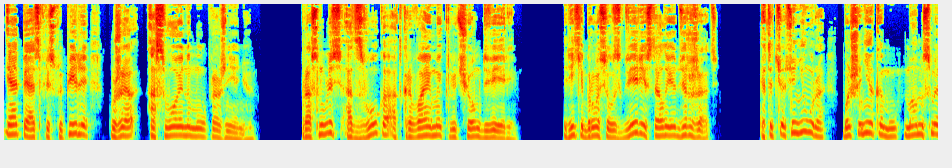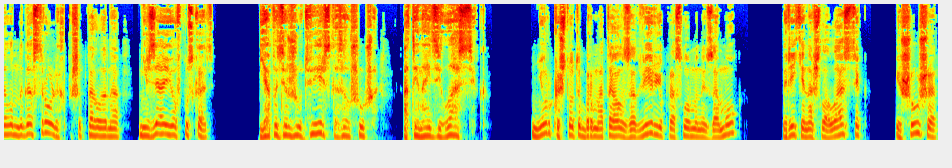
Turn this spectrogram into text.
и опять приступили к уже освоенному упражнению. Проснулись от звука, открываемой ключом двери. Рики бросилась к двери и стала ее держать. «Это тетя Нюра, больше некому, мама с Мелом на гастролях», — пошептала она. «Нельзя ее впускать». «Я подержу дверь», — сказал Шуша, — «а ты найди ластик». Нюрка что-то бормотал за дверью про сломанный замок. Рики нашла ластик, и Шуша,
